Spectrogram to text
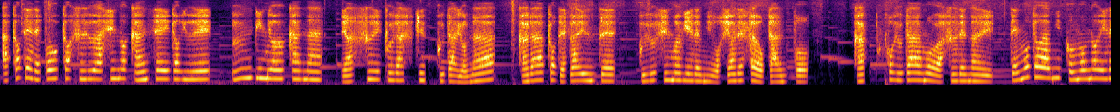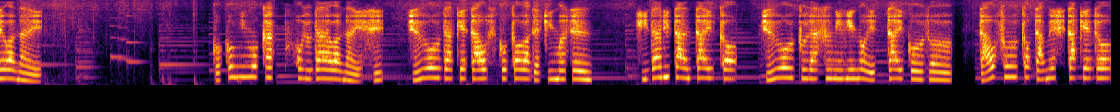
後でレポートする足の完成度ゆえ、うん微妙かな。安いプラスチックだよな。カラーとデザインで、苦し紛れにおしゃれさを担保。カップホルダーも忘れない。でもドアに小物入れはない。ここにもカップホルダーはないし、中央だけ倒すことはできません。左単体と、中央プラス右の一体構造。倒そうと試したけど、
